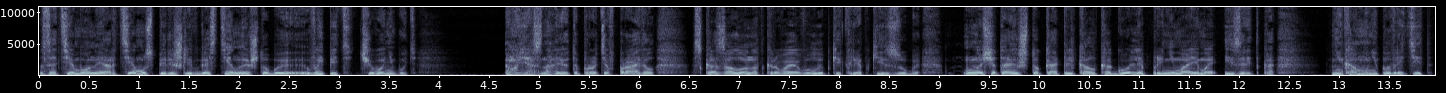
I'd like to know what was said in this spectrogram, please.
Затем он и Артемус перешли в гостиную, чтобы выпить чего-нибудь. «О, я знаю, это против правил», — сказал он, открывая в улыбке крепкие зубы. «Но считаю, что капелька алкоголя, принимаемая изредка, никому не повредит».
